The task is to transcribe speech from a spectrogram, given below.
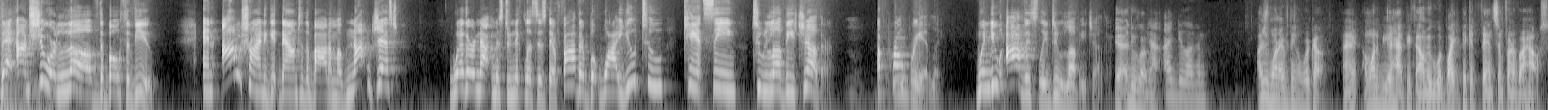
that I'm sure love the both of you. And I'm trying to get down to the bottom of not just whether or not Mr. Nicholas is their father, but why you two can't seem to love each other appropriately when you obviously do love each other. Yeah, I do love Yeah, him. I do love him. I just want everything to work out. All right? I want to be a happy family with white picket fence in front of our house.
